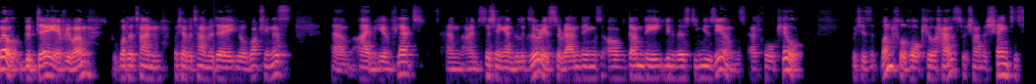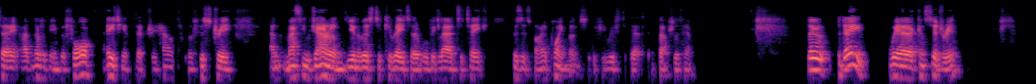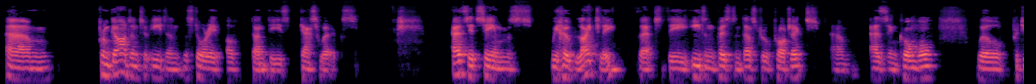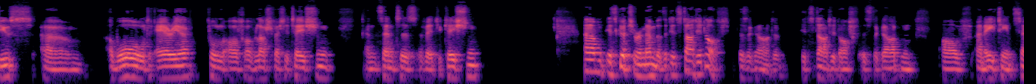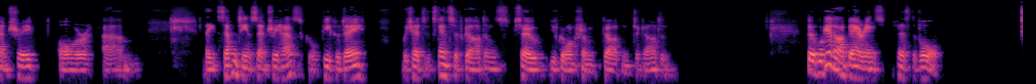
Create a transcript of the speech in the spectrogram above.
Well, good day, everyone. What a time, whatever time of day you're watching this. Um, I'm Iain Flett, and I'm sitting in the luxurious surroundings of Dundee University Museums at Hawk Hill, which is a wonderful Hawk Hill house, which I'm ashamed to say I've never been before, an 18th century house full of history. And Matthew Jarron, university curator, will be glad to take visits by appointment if you wish to get in touch with him. So today we're considering um, from Garden to Eden, the story of Dundee's gasworks. As it seems, we hope likely that the Eden post-industrial project, um, as in Cornwall, will produce um, a walled area full of, of lush vegetation and centres of education. Um, it's good to remember that it started off as a garden. It started off as the garden of an 18th century or um, late 17th century house called Peep O'Day, which had extensive gardens. So you've gone from garden to garden. So we'll get our bearings first of all.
